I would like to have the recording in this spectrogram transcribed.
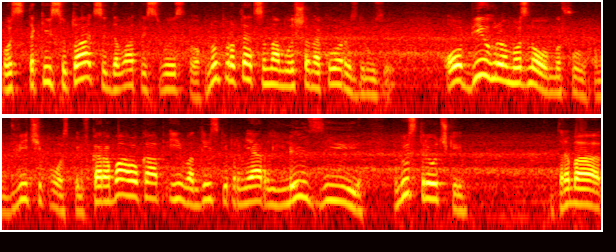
ось в такій ситуації давати свисток? Ну проте це нам лише на користь, друзі. Обігруємо знову ми фулком. Двічі поспіль. В Карабау Кап і в англійській прем'єр-лізі. Плюс три очки. Треба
